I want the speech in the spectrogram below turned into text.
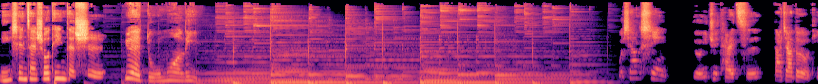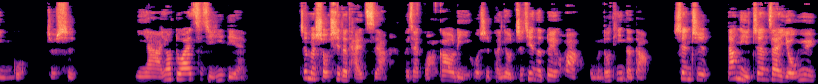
您现在收听的是《阅读茉莉》。我相信有一句台词大家都有听过，就是“你呀，要多爱自己一点”。这么熟悉的台词啊，会在广告里或是朋友之间的对话，我们都听得到。甚至当你正在犹豫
